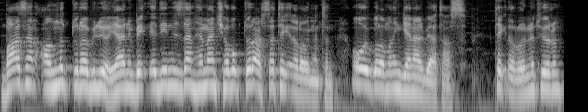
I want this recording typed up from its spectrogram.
Bazen anlık durabiliyor. Yani beklediğinizden hemen çabuk durarsa tekrar oynatın. O uygulamanın genel bir hatası. Tekrar oynatıyorum.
